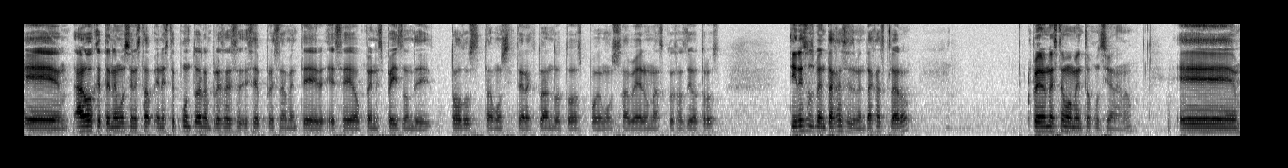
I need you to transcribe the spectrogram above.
eh, algo que tenemos en, esta, en este punto de la empresa es, precisamente ese open space donde todos estamos interactuando, todos podemos saber unas cosas de otros. Tiene sus ventajas y desventajas, claro, pero en este momento funciona, ¿no? Eh,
